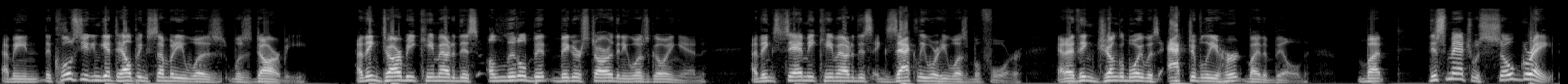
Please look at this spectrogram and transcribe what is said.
I mean, the closest you can get to helping somebody was was Darby. I think Darby came out of this a little bit bigger star than he was going in. I think Sammy came out of this exactly where he was before. And I think Jungle Boy was actively hurt by the build. But this match was so great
